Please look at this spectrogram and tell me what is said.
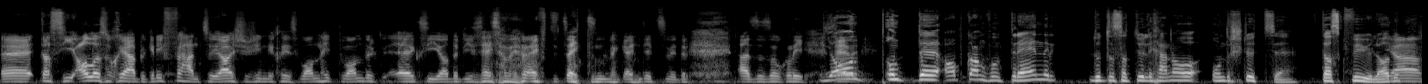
äh, dass sie alle so ein bisschen begriffen haben, so, ja, ist wahrscheinlich ein One-Hit-Wonder äh, gewesen, oder, die Saison beim FCZ und wir gehen jetzt wieder. Also so ein bisschen, Ja, äh, und, und der Abgang vom Trainer tut das natürlich auch noch unterstützen. Das Gefühl, oder? Ja.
